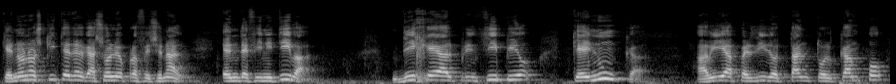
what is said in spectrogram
que no nos quiten el gasóleo profesional. En definitiva, dije al principio que nunca había perdido tanto el campo,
